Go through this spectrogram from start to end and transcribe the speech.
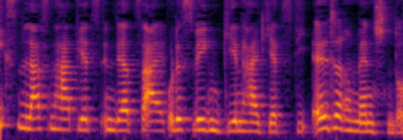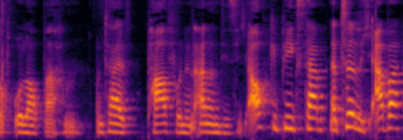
pieksen lassen hat jetzt in der Zeit. Und deswegen gehen halt jetzt die älteren Menschen dort Urlaub machen. Und halt ein paar von den anderen, die sich auch gepiekst haben. Natürlich, aber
